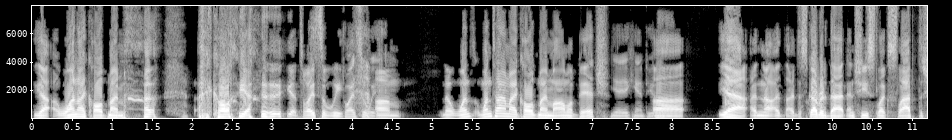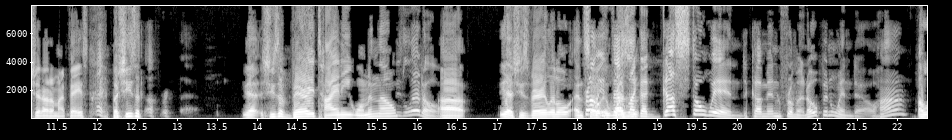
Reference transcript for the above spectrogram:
yeah, one I called my, I call yeah yeah twice a week. twice a week. Um, no one one time I called my mom a bitch. yeah, you can't do that. Uh, yeah, and I, I discovered that, and she's like slapped the shit out of my face. but she's a- Yeah, she's a very tiny woman though. She's little. Uh, yeah, she's very little, and Probably so it wasn't like a gust of wind come in from an open window, huh? a,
